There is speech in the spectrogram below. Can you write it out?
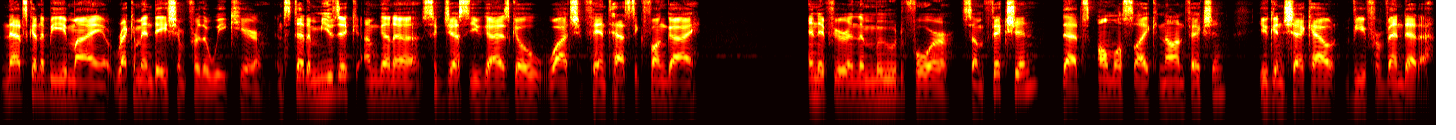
And that's going to be my recommendation for the week here. Instead of music, I'm going to suggest you guys go watch Fantastic Fungi. And if you're in the mood for some fiction that's almost like nonfiction, you can check out V for Vendetta.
